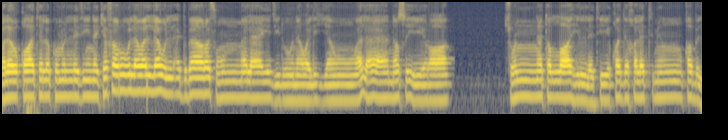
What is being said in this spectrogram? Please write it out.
ولو قاتلكم الذين كفروا لولوا الأدبار ثم لا يجدون وليا ولا نصيرا. سنة الله التي قد خلت من قبل.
